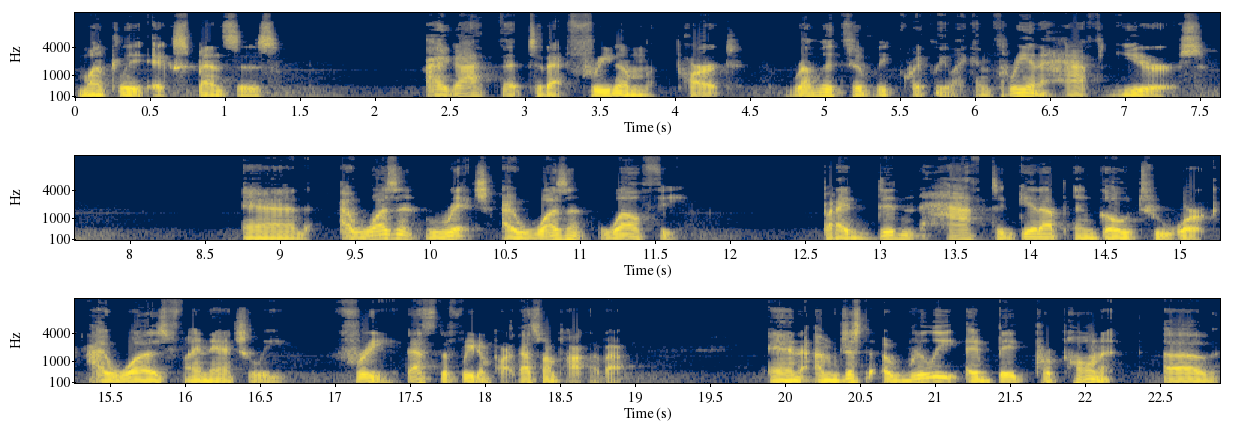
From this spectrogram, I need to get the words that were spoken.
monthly expenses, I got that to that freedom part relatively quickly, like in three and a half years. And I wasn't rich. I wasn't wealthy, but I didn't have to get up and go to work. I was financially free. That's the freedom part. That's what I'm talking about. And I'm just a really a big proponent of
